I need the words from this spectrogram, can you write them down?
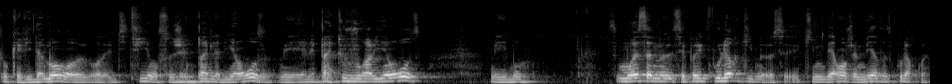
Donc évidemment, euh, on a une petite fille, on se gêne pas de l'habiller en rose, mais elle n'est pas toujours habillée en rose. Mais bon, moi, ça me, c'est pas une couleur qui me, qui me dérange, j'aime bien cette couleur, quoi.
